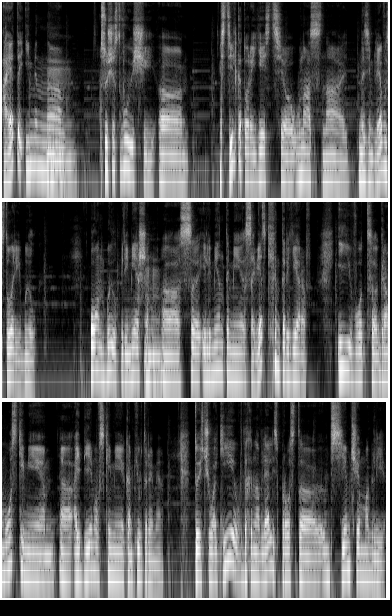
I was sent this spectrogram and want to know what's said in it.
А это именно М. существующий э, стиль, который есть э, у нас на, на Земле в истории был. Он был перемешан Мгм. э, с элементами советских интерьеров и вот громоздкими э, IBM-овскими компьютерами. То есть чуваки вдохновлялись просто всем, чем могли.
